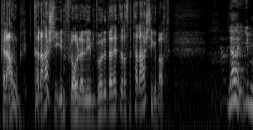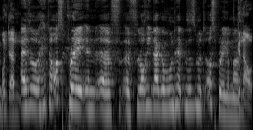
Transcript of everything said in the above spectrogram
keine Ahnung, Tanahashi in Florida leben würde, dann hätten sie das mit Tanahashi gemacht. Ja, eben. Und, ähm, also hätte Osprey in äh, äh, Florida gewohnt, hätten sie es mit Osprey gemacht. Genau.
